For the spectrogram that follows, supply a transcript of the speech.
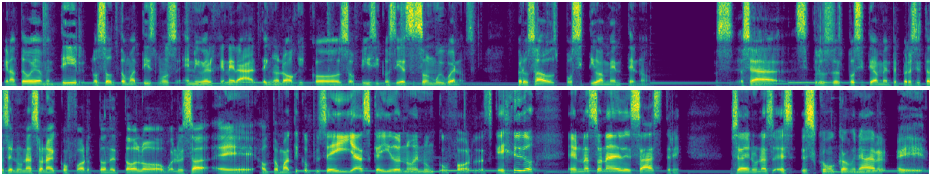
que no te voy a mentir, los automatismos en nivel general, tecnológicos o físicos y esos son muy buenos, pero usados positivamente, ¿no? O sea, si tú los usas positivamente, pero si estás en una zona de confort donde todo lo vuelves a, eh, automático, pues ahí ya has caído, ¿no? En un confort, has caído en una zona de desastre. O sea, en una, es, es como caminar, eh,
